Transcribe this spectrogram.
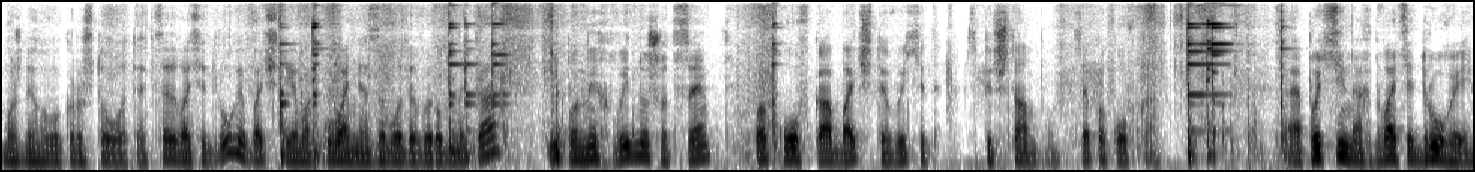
можна його використовувати. Це 22-й, бачите, є маркування завода виробника, і по них видно, що це паковка. Бачите, вихід з-під штампу. Це паковка. Е, По цінах 22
